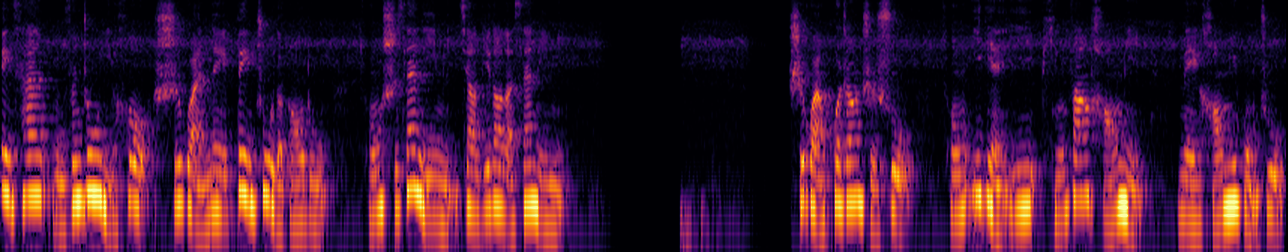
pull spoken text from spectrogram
备餐五分钟以后食管内备柱的高度从十三厘米降低到了三厘米，食管扩张指数从一点一平方毫米每毫米汞柱。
